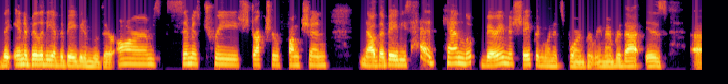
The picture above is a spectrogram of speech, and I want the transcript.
the inability of the baby to move their arms symmetry structure function. Now the baby's head can look very misshapen when it's born but remember that is uh,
